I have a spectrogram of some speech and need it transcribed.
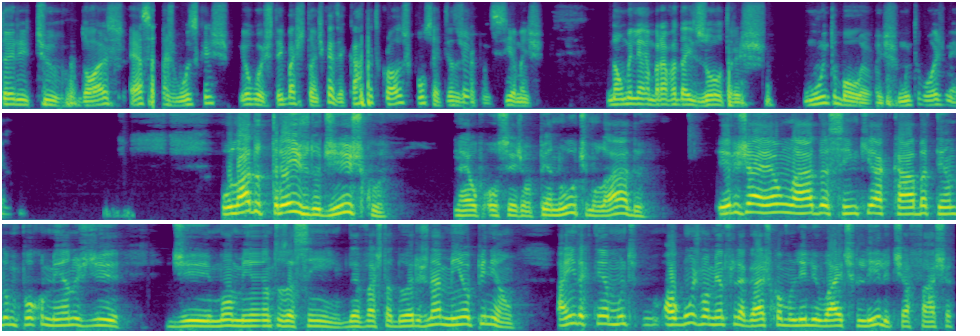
32 Doors, essas músicas eu gostei bastante. Quer dizer, Carpet Crawlers com certeza já conhecia, mas não me lembrava das outras. Muito boas, muito boas mesmo. O lado 3 do disco, né, ou seja, o penúltimo lado, ele já é um lado assim que acaba tendo um pouco menos de, de momentos assim devastadores, na minha opinião. Ainda que tenha muito, alguns momentos legais, como Lily White Lilith, a faixa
